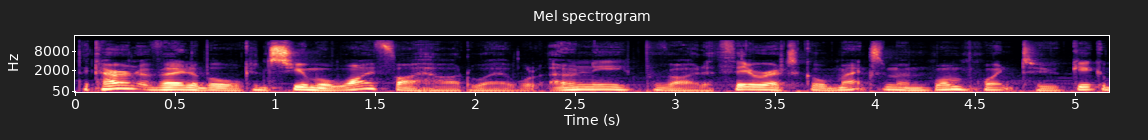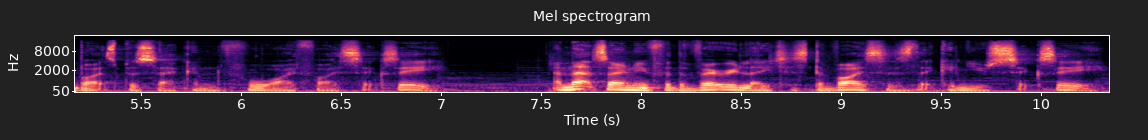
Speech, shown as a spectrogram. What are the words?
The current available consumer Wi-Fi hardware will only provide a theoretical maximum 1.2 gigabytes per second for Wi-Fi 6E and that's only for the very latest devices that can use 6E.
